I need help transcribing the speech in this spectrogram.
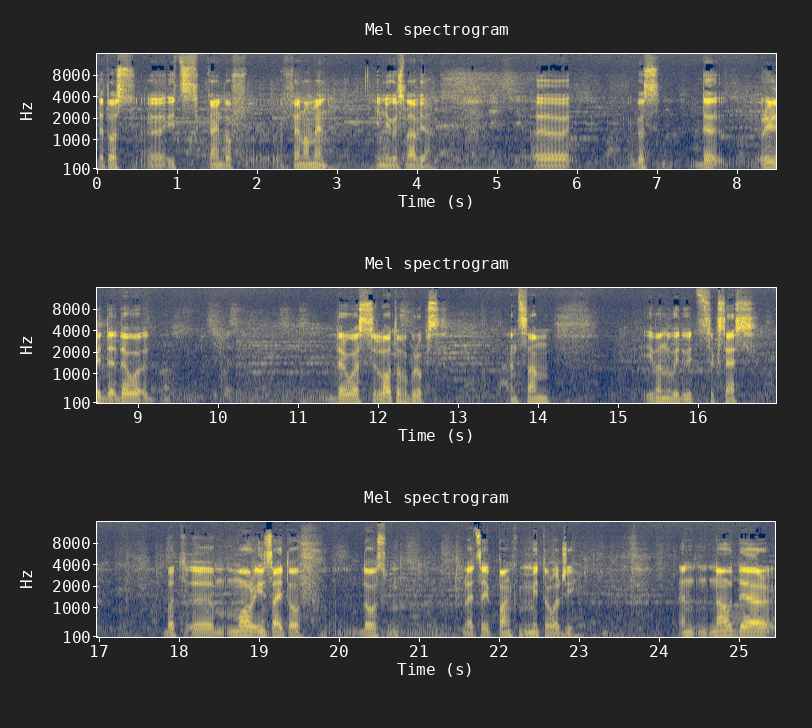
That was uh, it's kind of uh, phenomenon in Yugoslavia. Because the really the, there there was a lot of groups and some even with, with success but uh, more inside of those let's say punk mythology. And now there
